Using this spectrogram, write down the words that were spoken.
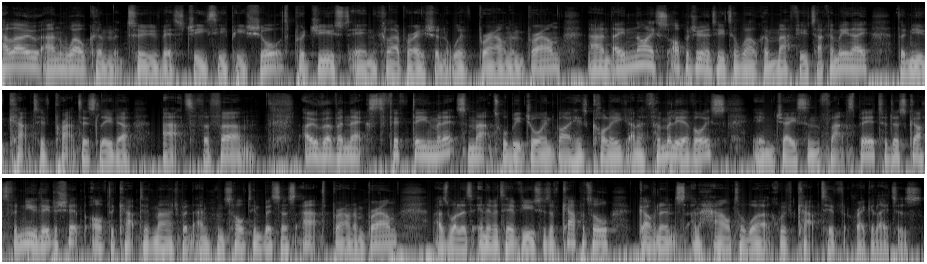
Hello and welcome to this GCP short produced in collaboration with Brown and Brown and a nice opportunity to welcome Matthew Takamine, the new captive practice leader at the firm. Over the next 15 minutes, Matt will be joined by his colleague and a familiar voice in Jason Flaxbeard to discuss the new leadership of the captive management and consulting business at Brown and Brown, as well as innovative uses of capital, governance and how to work with captive regulators.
